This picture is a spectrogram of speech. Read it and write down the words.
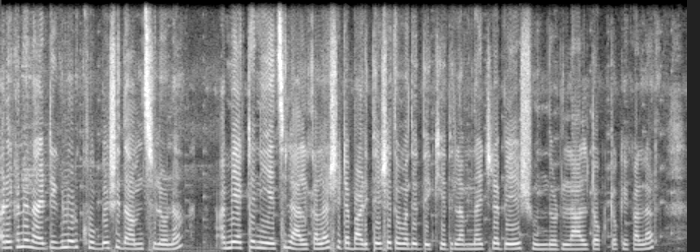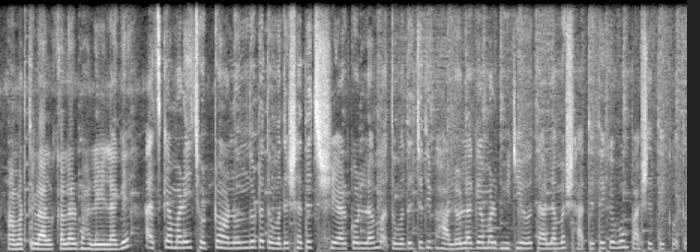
আর এখানে নাইটিগুলোর খুব বেশি দাম ছিল না। আমি একটা নিয়েছি লাল কালার, সেটা বাড়িতে এসে তোমাদের দেখিয়ে দিলাম। না এটা বেশ সুন্দর, লাল টকটকে কালার। আমার তো লাল কালার ভালোই লাগে। আজকে আমার এই ছোট্ট আনন্দটা তোমাদের সাথে শেয়ার করলাম। তোমাদের যদি ভালো লাগে আমার ভিডিও, তাহলে আমার সাথে থেকে এবং পাশে থেকেও তো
